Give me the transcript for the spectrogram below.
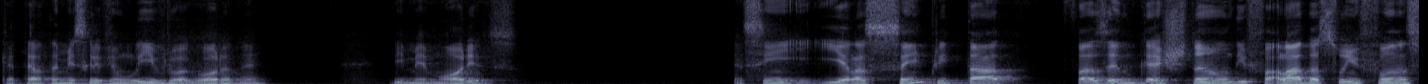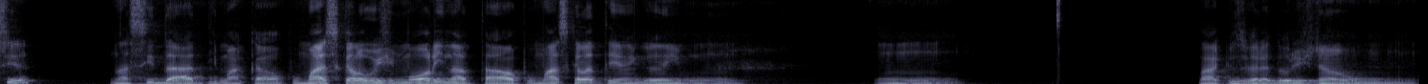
que até ela também escreveu um livro agora, né? De memórias. Assim, e ela sempre tá fazendo questão de falar da sua infância na cidade de Macau. Por mais que ela hoje mora em Natal, por mais que ela tenha ganho um. um lá que os vereadores dão, um,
